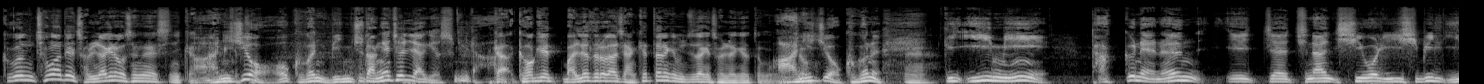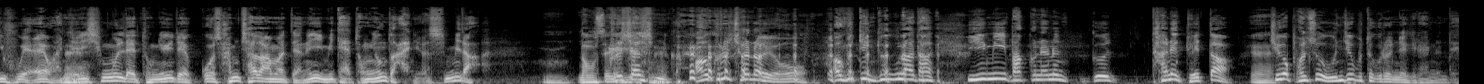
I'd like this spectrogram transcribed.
그건 청와대 전략이라고 생각했으니까. 아니죠. 그건 민주당의 전략이었습니다. 그러니까 거기에 말려 들어가지 않겠다는 게 민주당의 전략이었던 거죠. 아니죠. 그거는 네. 그 이미 박근혜는 이제 지난 10월 20일 이후에 완전히 네. 식물 대통령이 됐고 3차 담화 때는 이미 대통령도 아니었습니다. 너무 세게 그렇지. 않습니까? 아, 그렇잖아요. 아, 그때 누구나 다 이미 박근혜는 그 탄핵됐다. 예. 제가 벌써 언제부터 그런 얘기를 했는데요.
